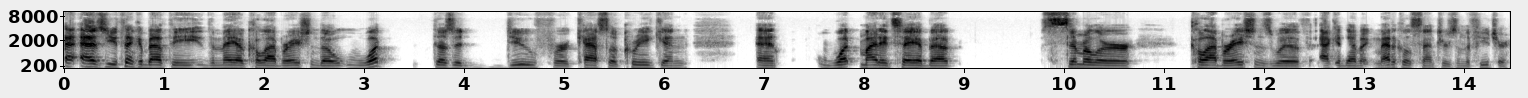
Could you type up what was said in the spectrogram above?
As you think about the, the Mayo collaboration, though, what does it do for Castle Creek and and what might it say about similar collaborations with academic medical centers in the future?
